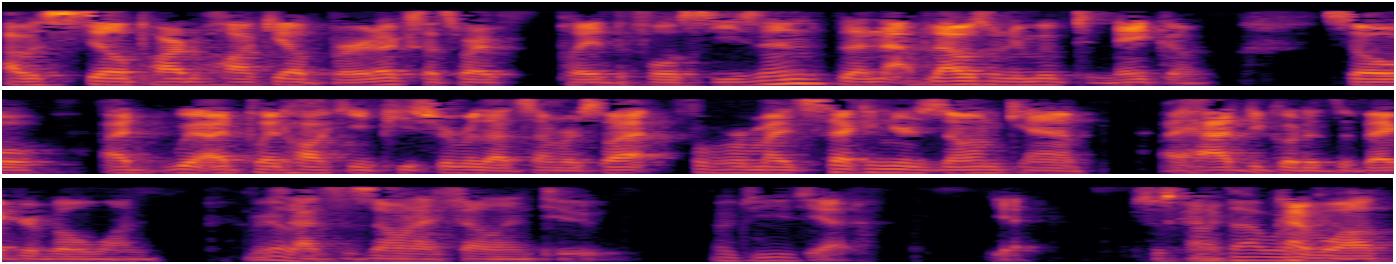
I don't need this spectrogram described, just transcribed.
I was still part of Hockey Alberta because that's where I played the full season. Then that, that was when we moved to Nacum. So I'd, we- I'd played hockey in Peace River that summer. So I, for my second year zone camp, I had to go to the Vegreville one. Really? That's the zone I fell into. Oh, geez. Yeah. It's just kind How'd of, that kind of wild.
